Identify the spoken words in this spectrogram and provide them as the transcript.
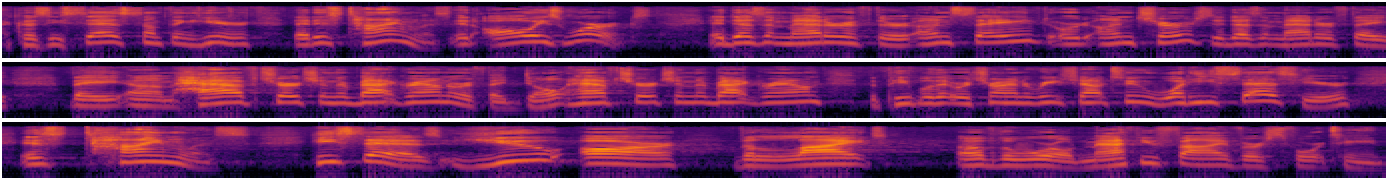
because he says something here that is timeless. It always works. It doesn't matter if they're unsaved or unchurched. It doesn't matter if they, they um, have church in their background or if they don't have church in their background. The people that we're trying to reach out to, what he says here is timeless. He says, You are the light of the world. Matthew 5, verse 14.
